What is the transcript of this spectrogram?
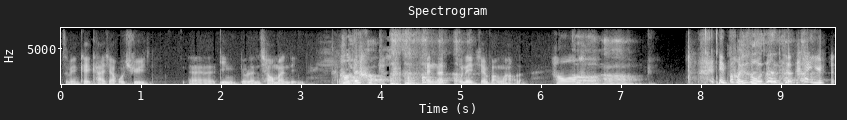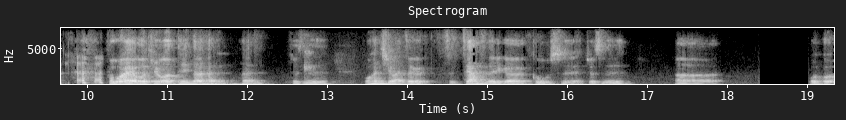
这边可以看一下，我去。呃，应有人敲门铃。好的，好的。哎，那我那你先访问好了。好哦。哦，好。哎，不好意思，我真的扯太远了。不会，我觉得我听得很很，就是我很喜欢这个这这样子的一个故事，就是呃，我我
